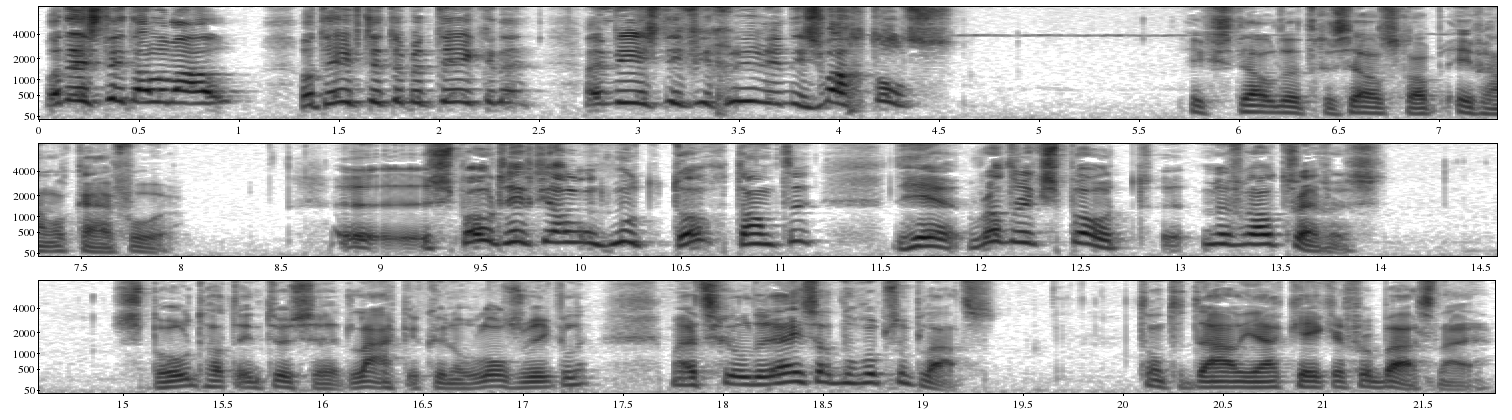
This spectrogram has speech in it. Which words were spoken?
Wat is dit allemaal? Wat heeft dit te betekenen? En wie is die figuur in die zwachtels? Ik stelde het gezelschap even aan elkaar voor. Uh, Spoot heeft u al ontmoet, toch, tante? De heer Roderick Spoot, uh, mevrouw Travers. Spoot had intussen het laken kunnen loswikkelen, maar het schilderij zat nog op zijn plaats. Tante Dalia keek er verbaasd naar.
